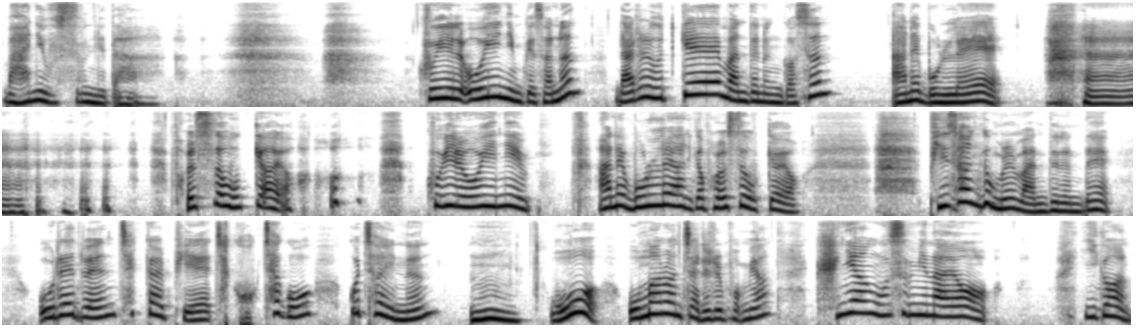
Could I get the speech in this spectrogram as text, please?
많이 웃습니다. 9152님께서는 나를 웃게 만드는 것은 아내 몰래 벌써 웃겨요. 9152님, 아내 몰래 하니까 벌써 웃겨요. 비상금을 만드는데 오래된 책갈피에 차곡차곡 꽂혀 있는 음, 오, 5만원짜리를 보면 그냥 웃음이 나요. 이건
